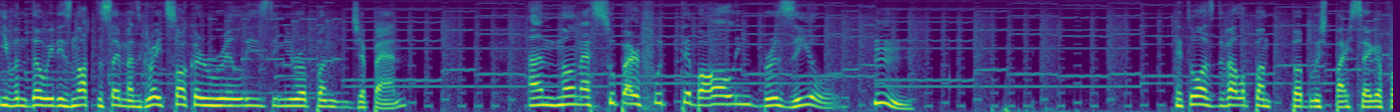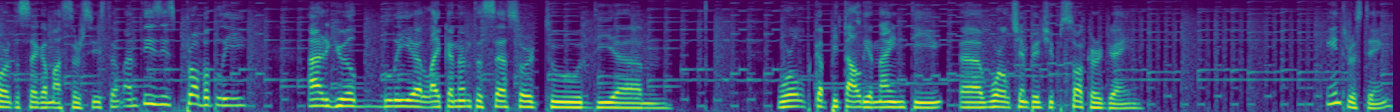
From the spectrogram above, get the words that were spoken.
even though it is not the same as Great Soccer released in Europe and Japan, and known as Super Futebol in Brazil. Hmm. It was developed and published by Sega for the Sega Master System, and this is probably, arguably, uh, like an antecessor to the um, World Cup Italia 90 uh, World Championship soccer game. Interesting.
